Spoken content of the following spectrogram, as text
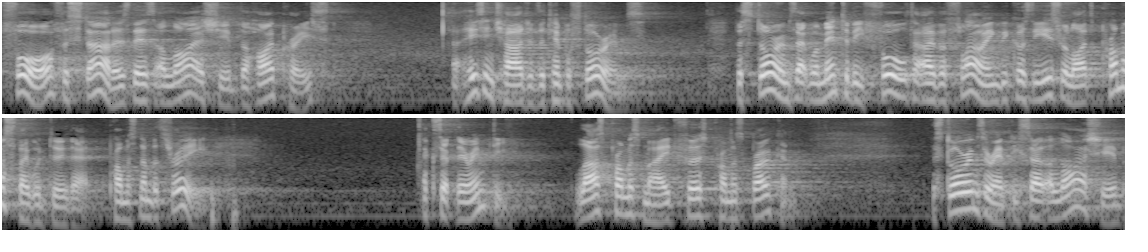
4, for starters, there's Eliashib, the high priest. Uh, he's in charge of the temple storerooms. The storerooms that were meant to be full to overflowing because the Israelites promised they would do that. Promise number three. Except they're empty. Last promise made, first promise broken. The storerooms are empty, so Eliashib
